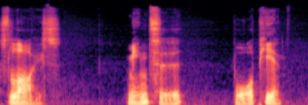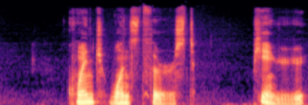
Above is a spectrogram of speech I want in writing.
”Slice，名词，薄片。Quench one's thirst，片语，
